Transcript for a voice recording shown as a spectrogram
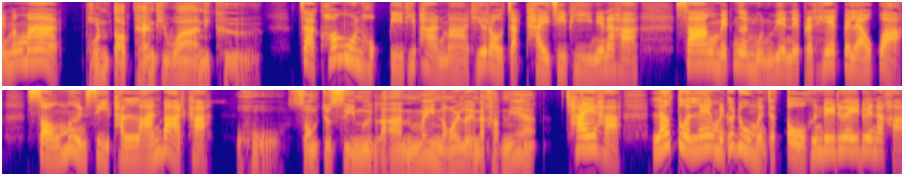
นมากผลตอบแทนที่ว่านี่คือๆ จากข้อมูล 6 ปีที่ผ่านมาที่เราจัดไทย GP เนี่ยนะคะ สร้างเม็ดเงินหมุนเวียนในประเทศไปแล้วกว่า 24,000 ล้านบาทค่ะ โอ้โห 2.4 หมื่นล้านไม่น้อยเลยนะครับเนี่ย ใช่ค่ะ แล้วตัวเลขมันก็ดูเหมือนจะโตขึ้นเรื่อยๆ ด้วยนะคะ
